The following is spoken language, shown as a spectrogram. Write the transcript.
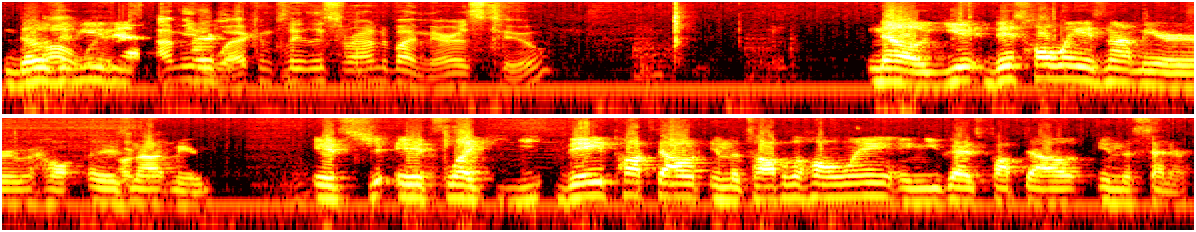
Those Oh, of you wait, that I mean, first- we're completely surrounded by mirrors too. No, you. This hallway is not mirror. hall- Is not mirror. It's it's like they popped out in the top of the hallway, and you guys popped out in the center.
